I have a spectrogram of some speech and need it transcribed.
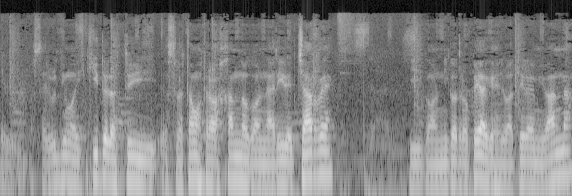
El, o sea, el último disquito lo estoy, o sea, lo estamos trabajando con Ariel Echarre y con Nico Tropea, que es el batero de mi banda.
